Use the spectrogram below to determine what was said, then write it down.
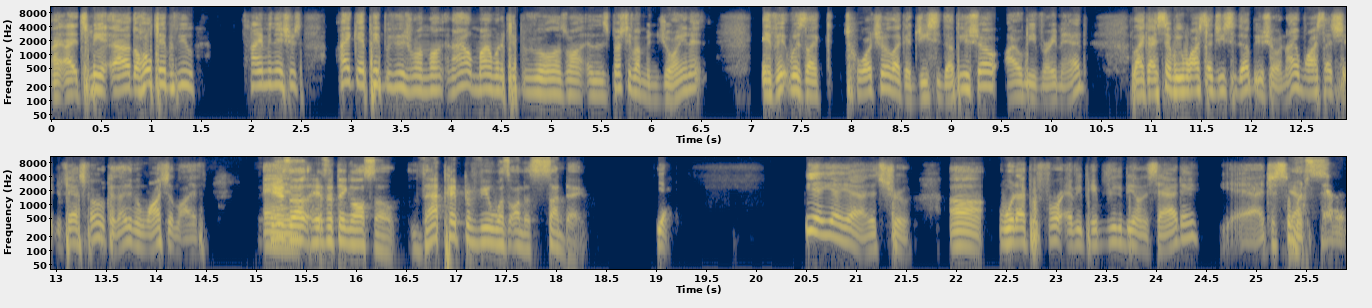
I, I to me, uh, the whole pay per view, timing issues. I get pay per views run long, and I don't mind when a pay per view runs long, especially if I'm enjoying it. If it was like torture, like a GCW show, I would be very mad. Like I said, we watched that GCW show, and I watched that shit in fast forward because I didn't even watch it live. And here's the here's the thing. Also, that pay per view was on a Sunday. Yeah, yeah, yeah, yeah. That's true. Uh, would I prefer every pay per view to be on a Saturday? Yeah, just so yes. much better.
